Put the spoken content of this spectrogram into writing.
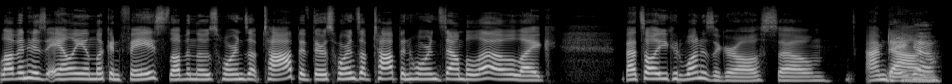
loving his alien looking face, loving those horns up top. If there's horns up top and horns down below, like that's all you could want as a girl. So I'm There you down. go.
